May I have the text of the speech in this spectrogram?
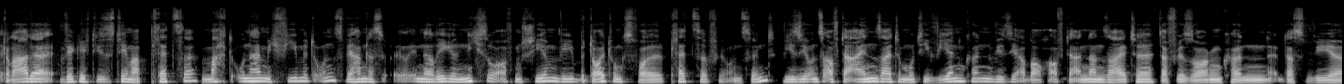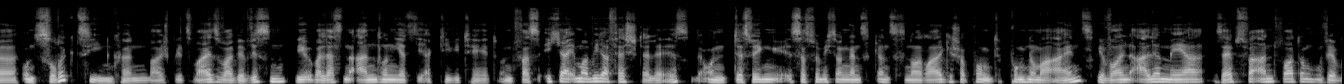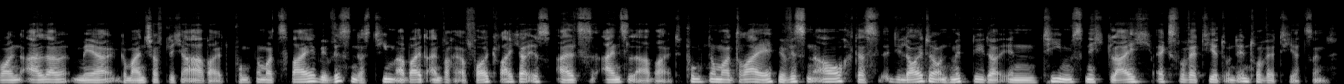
gerade wirklich dieses Thema Plätze macht unheimlich viel mit uns. Wir haben das in der Regel nicht so auf dem Schirm, wie bedeutungsvoll Plätze für uns sind, wie sie uns auf der einen Seite motivieren können, wie sie aber auch auf der anderen Seite dafür sorgen können, dass wir uns zurückziehen können, beispielsweise, weil wir wissen, wir überlassen anderen jetzt die Aktivität. Und was ich ja immer wieder feststelle ist, und deswegen ist das für mich so ein ein ganz, ganz neuralgischer Punkt. Punkt Nummer eins. Wir wollen alle mehr Selbstverantwortung und wir wollen alle mehr gemeinschaftliche Arbeit. Punkt Nummer zwei. Wir wissen, dass Teamarbeit einfach erfolgreicher ist als Einzelarbeit. Punkt Nummer drei. Wir wissen auch, dass die Leute und Mitglieder in Teams nicht gleich extrovertiert und introvertiert sind.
